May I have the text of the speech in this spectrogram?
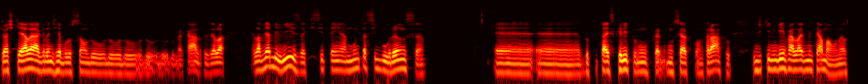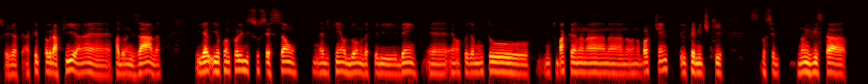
que eu acho que ela é a grande revolução do, do, do, do, do mercado, quer dizer, ela, ela viabiliza que se tenha muita segurança é, é, do que está escrito num, num, certo contrato e de que ninguém vai lá meter a mão, né? ou seja, a criptografia né, é padronizada e, e, o controle de sucessão né, de quem é o dono daquele bem é, é uma coisa muito, muito bacana na, na, no blockchain, ele permite que você não invista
